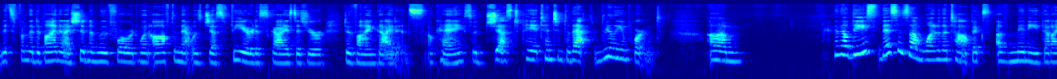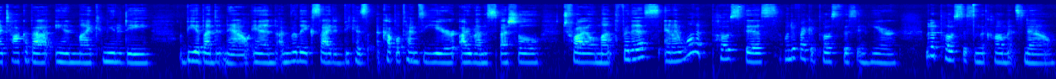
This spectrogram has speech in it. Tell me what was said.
it's from the divine that I shouldn't have moved forward when often that was just fear disguised as your divine guidance. Okay, so just pay attention to that. Really important. Um, and now these, this is um, one of the topics of many that I talk about in my community, Be Abundant Now, and I'm really excited because a couple times a year I run a special trial month for this, and I want to post this. I wonder if I could post this in here. I'm going to post this in the comments now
